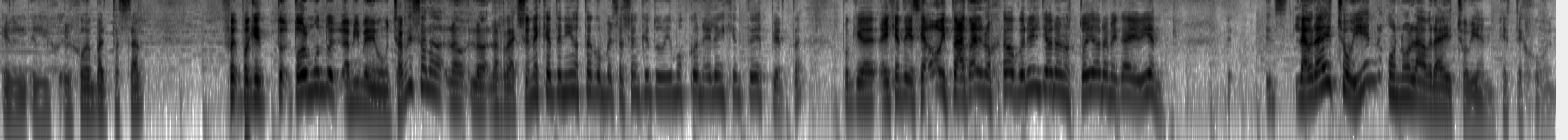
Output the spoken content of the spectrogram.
el- el joven Baltasar, fue porque to- todo el mundo, a mí me dio mucha risa la- la- la- las reacciones que ha tenido esta conversación que tuvimos con él en Gente Despierta, porque hay gente que decía, oh, estaba tan enojado con él y ahora no estoy, ahora me cae bien. ¿La habrá hecho bien o no la habrá hecho bien este joven?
